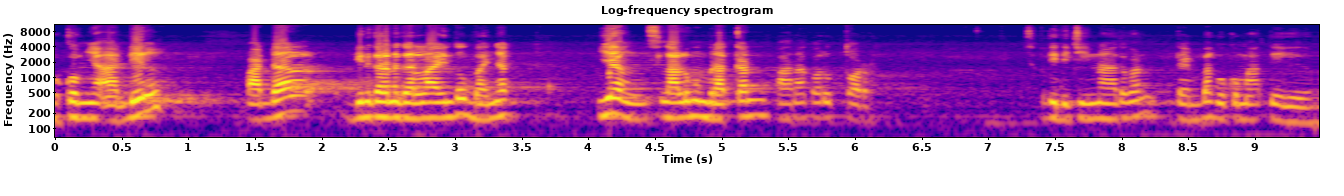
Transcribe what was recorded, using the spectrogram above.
hukumnya adil? Padahal di negara-negara lain tuh banyak yang selalu memberatkan para koruptor. Seperti di Cina itu kan tembak hukum mati gitu.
